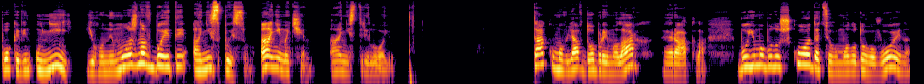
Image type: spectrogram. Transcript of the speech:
поки він у ній. Його не можна вбити ані списом, ані мечем, ані стрілою. Так умовляв добрий Моларх Геракла, бо йому було шкода цього молодого воїна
